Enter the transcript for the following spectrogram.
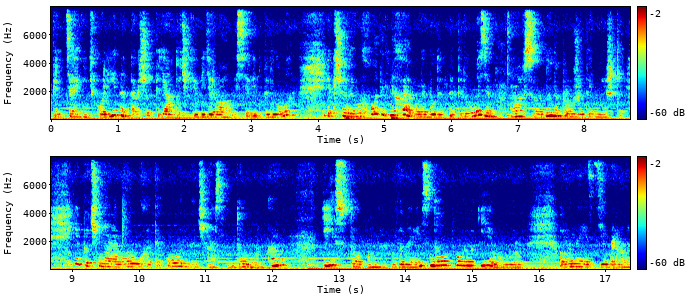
підтягніть коліна, так щоб п'яточки відірвалися від підлоги. Якщо не виходить, нехай вони будуть на підлозі, але все одно напружуйте ніжки. І починаємо рухати одночасно долоньками і стопами вниз до опору і вгору. Вниз зібрали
